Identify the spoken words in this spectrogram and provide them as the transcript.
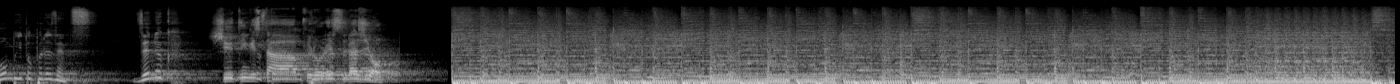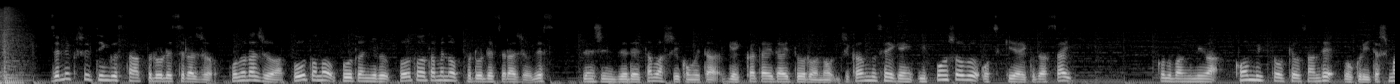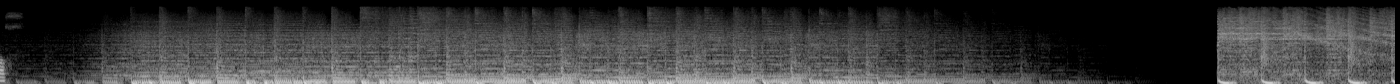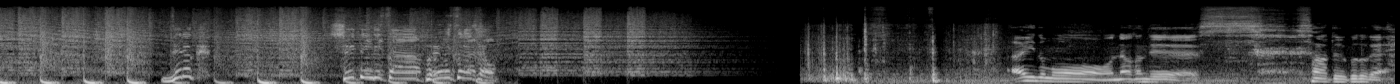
コンビートプレゼンツ全力シューティングスタープロレスラジオ全力シューティングスタープロレスラジオ。このラジオはポートのポートによるポートのためのプロレスラジオです。全身全霊魂込めた月下大大統領の時間無制限一本勝負お付き合いください。この番組はコンビ東京さんでお送りいたします。はい、どうも、長さんです。さあ、ということで、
